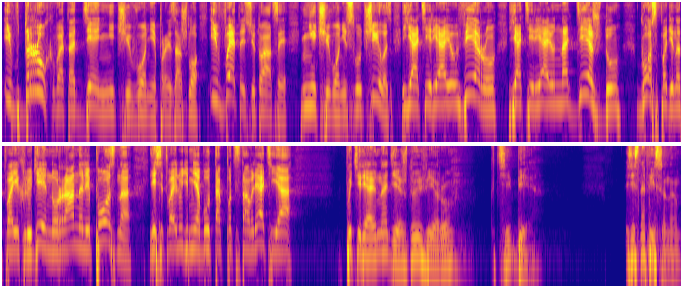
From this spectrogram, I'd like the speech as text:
и вдруг в этот день ничего не произошло, и в этой ситуации ничего не случилось. Я теряю веру, я теряю надежду, Господи, на Твоих людей, но рано или поздно, если Твои люди меня будут так подставлять, я потеряю надежду и веру к Тебе. Здесь написано,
